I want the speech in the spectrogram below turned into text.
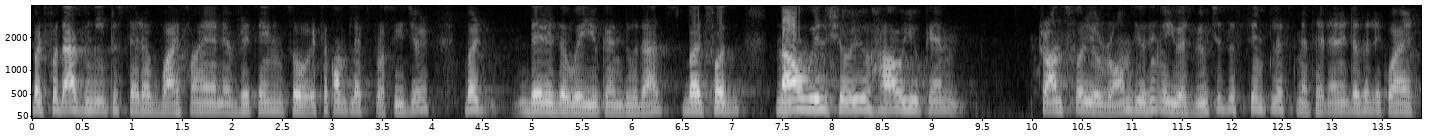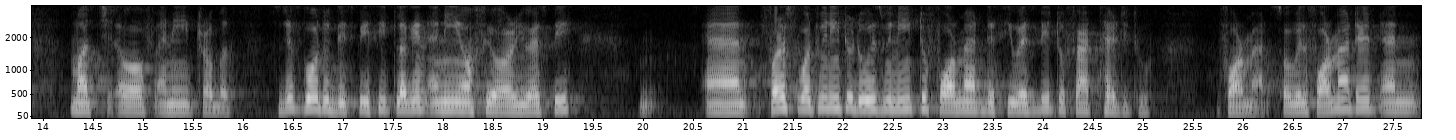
but for that we need to set up Wi-Fi and everything. So, it is a complex procedure, but there is a way you can do that. But for now we will show you how you can transfer your ROMs using a USB which is the simplest method and it does not require much of any trouble. So, just go to this PC plug in any of your USB and first what we need to do is we need to format this USB to FAT32 format. So, we will format it and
